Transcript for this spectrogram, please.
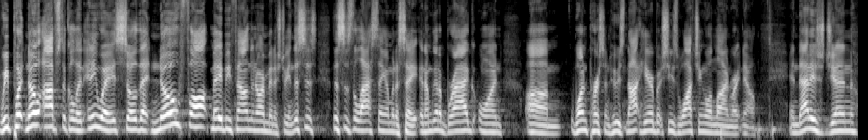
We put no obstacle in any ways so that no fault may be found in our ministry. And this is, this is the last thing I'm going to say, and I'm going to brag on um, one person who's not here, but she's watching online right now, and that is Jen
